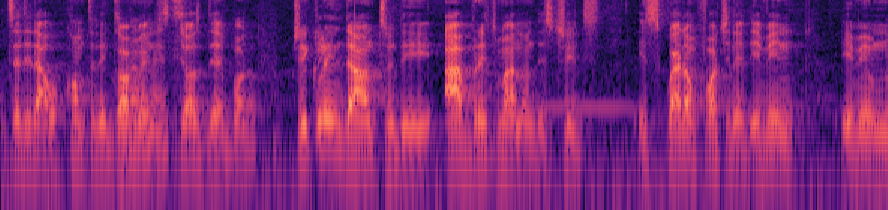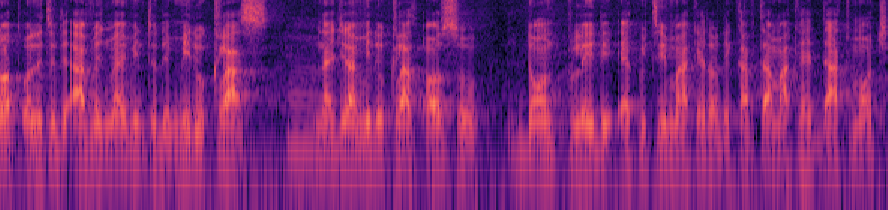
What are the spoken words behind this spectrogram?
incentive that will come to the government, government. is just there. But okay. trickling down to the average man on the streets is quite unfortunate. Even even not only to the average man, even to the middle class, mm. Nigerian middle class also don't play the equity market or the capital market that much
